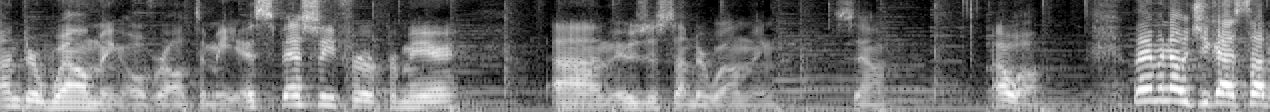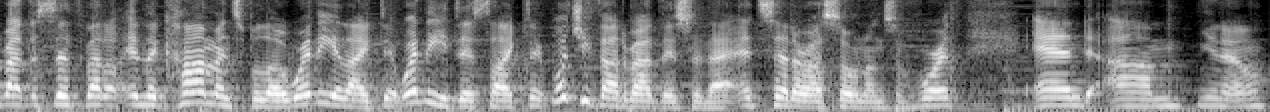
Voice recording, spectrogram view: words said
underwhelming overall to me, especially for a premiere. Um, it was just underwhelming. So, oh well. Let me know what you guys thought about the Sith battle in the comments below, whether you liked it, whether you disliked it, what you thought about this or that, etc., so on and so forth. And, um, you know,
